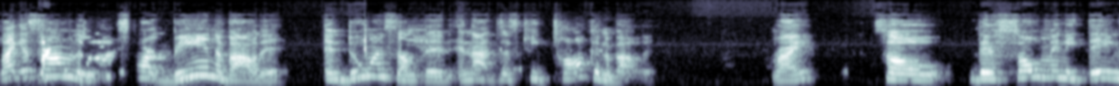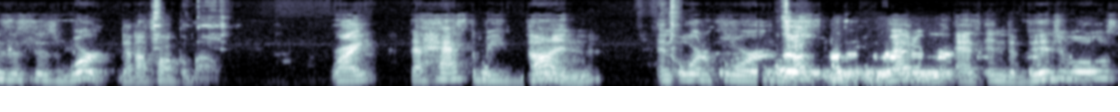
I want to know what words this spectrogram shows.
like it's time to start being about it and doing something and not just keep talking about it right so there's so many things. It's This work that I talk about, right? That has to be done in order for us to get better as individuals,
